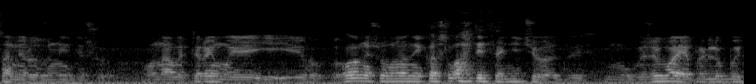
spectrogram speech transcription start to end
самі розумієте, що вона витримує і, і головне, що вона не кашлатиться нічого. Ну, виживає при будь-яких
